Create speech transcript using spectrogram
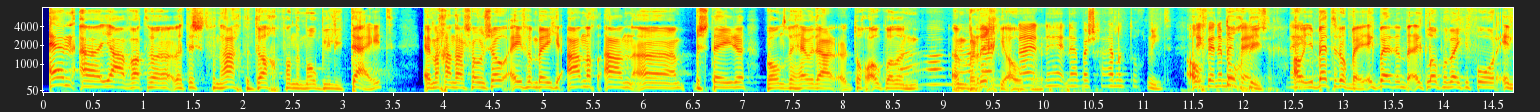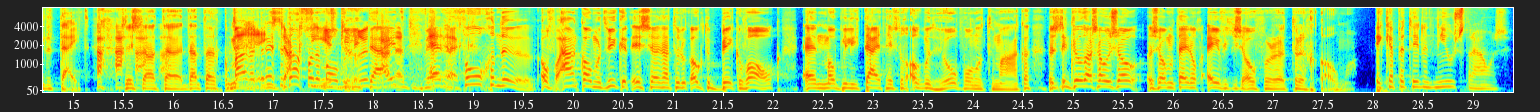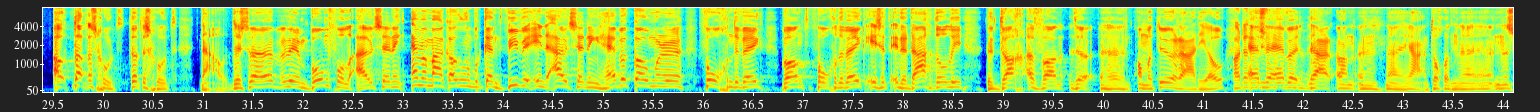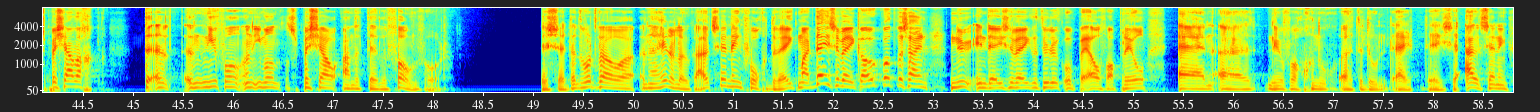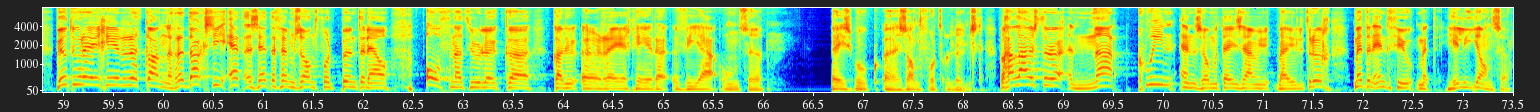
En uh, ja, wat het is vandaag de dag van de mobiliteit... En we gaan daar sowieso even een beetje aandacht aan uh, besteden. Want we hebben daar toch ook wel een, ah, een berichtje nee, over. Nee, nee, nee, waarschijnlijk toch niet. Of ik ben er toch bezig. niet. Nee. Oh, je bent er nog bezig. Ik, ben, ik loop een beetje voor in de tijd. dus dat, uh, dat, dat, maar er is de dag van de mobiliteit. En volgende, of aankomend weekend is uh, natuurlijk ook de Big Walk. En mobiliteit heeft toch ook met hulphonden te maken. Dus ik wil daar sowieso zo meteen nog eventjes over uh, terugkomen. Ik heb het in het nieuws trouwens. Oh, dat is goed. Dat is goed. Nou, dus we hebben weer een bomvolle uitzending. En we maken ook nog bekend wie we in de uitzending hebben komende volgende week. Want volgende week is het inderdaad, Dolly, de dag van de uh, amateurradio. Oh, en we hebben week. daar een, een, nou ja, toch een, een speciale... In ieder geval een, iemand speciaal aan de telefoon voor. Dus uh, dat wordt wel uh, een hele leuke uitzending volgende week. Maar deze week ook, want we zijn nu in deze week natuurlijk op 11 april. En uh, in ieder geval genoeg te doen deze uitzending. Wilt u reageren? Dat kan. Redactie.zfmzandvoort.nl Of natuurlijk kan u reageren via onze Facebook Zandvoort Lunch. We gaan luisteren naar Queen. En zometeen zijn we bij jullie terug met een interview met Hilly Jansen.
